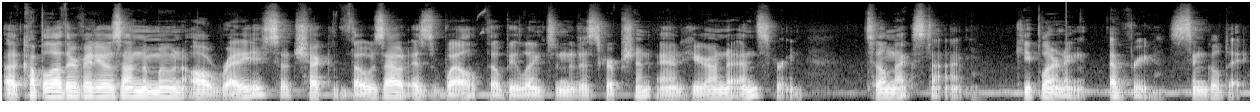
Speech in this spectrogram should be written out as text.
a couple other videos on the moon already, so check those out as well. They'll be linked in the description and here on the end screen. Till next time, keep learning every single day.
